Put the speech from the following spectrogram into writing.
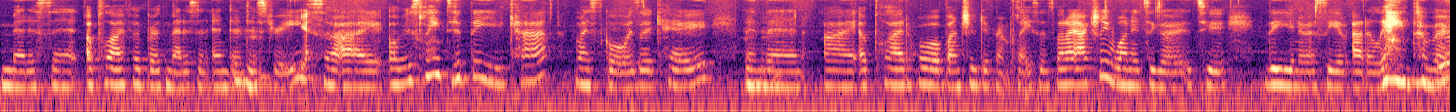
medicine, apply for both medicine and dentistry. Yeah. So I obviously did the UCAT. My score was okay, Mhm. and then I applied for a bunch of different places. But I actually wanted to go to the University of Adelaide the most.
